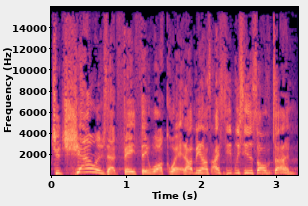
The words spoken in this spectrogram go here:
to challenge that faith, they walk away. And I'll be honest, I see, we see this all the time.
